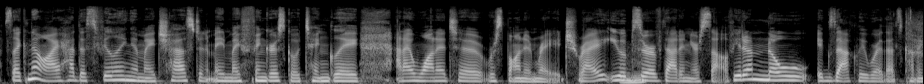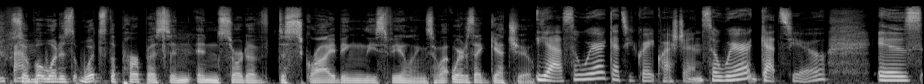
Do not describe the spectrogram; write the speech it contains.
It's like, no, I had this feeling in my chest, and it made my fingers go tingly, and I wanted to respond in rage, right? You observe that in yourself. You don't know exactly where that's coming from. so, but what is what's the purpose in in sort of describing these feelings? Wh- Where does that get you? Yeah. So where it gets you, great question. So where it gets you is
